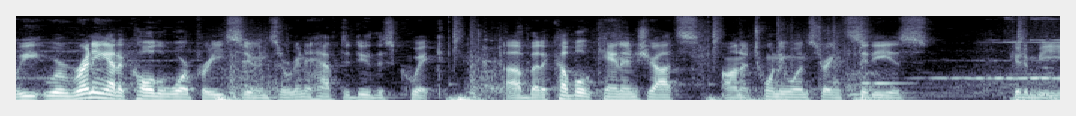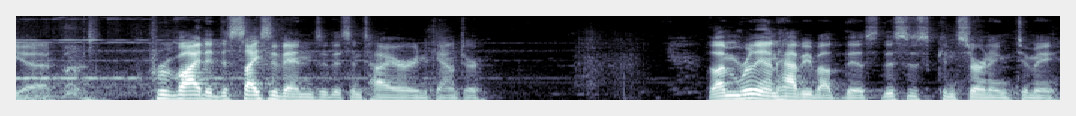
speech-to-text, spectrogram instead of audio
We, we're running out of Cold War pretty soon, so we're going to have to do this quick. Uh, but a couple of cannon shots on a 21 strength city is going to be uh, provide a decisive end to this entire encounter. But I'm really unhappy about this. This is concerning to me.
